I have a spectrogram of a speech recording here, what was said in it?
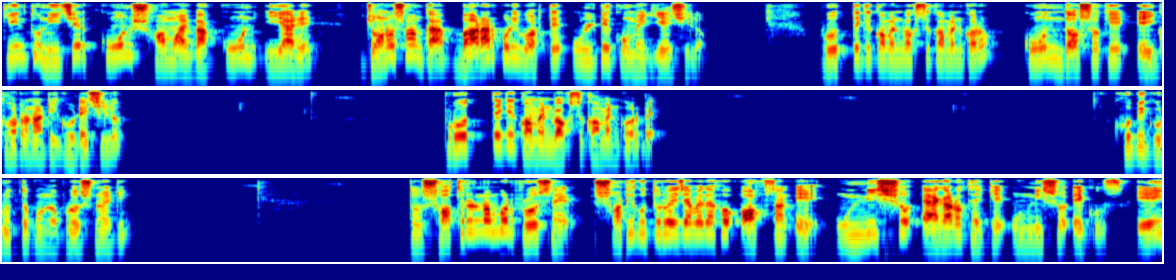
কিন্তু নিচের কোন সময় বা কোন ইয়ারে জনসংখ্যা বাড়ার পরিবর্তে উল্টে কমে গিয়েছিল? প্রত্যেকে কমেন্ট বক্সে কমেন্ট করো, কোন দশকে এই ঘটনাটি ঘটেছিল? প্রত্যেকে কমেন্ট বক্সে কমেন্ট করবে। খুবই গুরুত্বপূর্ণ প্রশ্ন এটি। তো সতেরো নম্বর প্রশ্নের সঠিক উত্তর হয়ে যাবে দেখো অপশান এ, উনিশশো এগারো থেকে উনিশশো একুশ। এই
